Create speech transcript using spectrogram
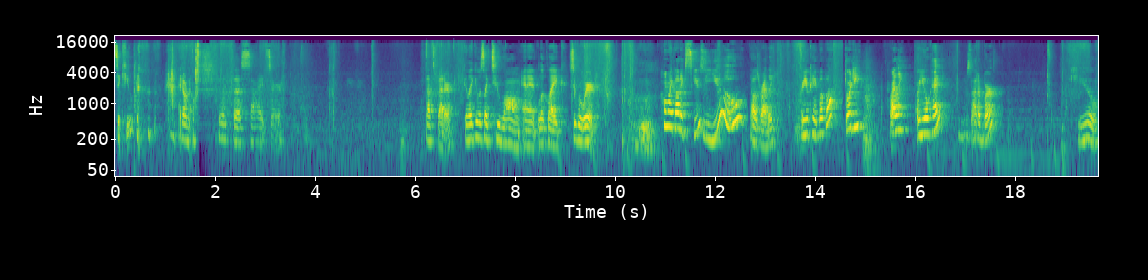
Is it cute? I don't know. I feel like the sides are... That's better. I feel like it was like too long and it looked like super weird. Oh my god, excuse you? That was Riley. Are you okay, Bubba? Georgie? Riley? Are you okay? Was that a burp? Cute.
